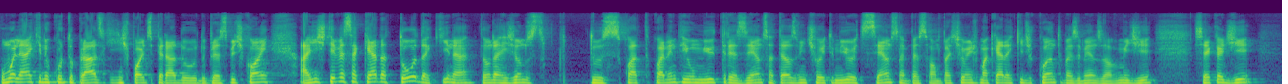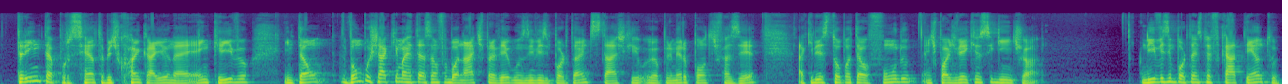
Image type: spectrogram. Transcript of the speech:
vamos olhar aqui no curto prazo o que a gente pode esperar do, do preço do Bitcoin. A gente teve essa queda toda aqui, né? Então da região dos dos 41.300 até os 28.800, né, pessoal? Praticamente uma queda aqui de quanto, mais ou menos? Ó, vou medir. Cerca de 30% o Bitcoin caiu, né? É incrível. Então, vamos puxar aqui uma retração Fibonacci para ver alguns níveis importantes, tá? Acho que é o primeiro ponto de fazer. Aqui desse topo até o fundo, a gente pode ver aqui o seguinte, ó Níveis importantes para ficar atento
